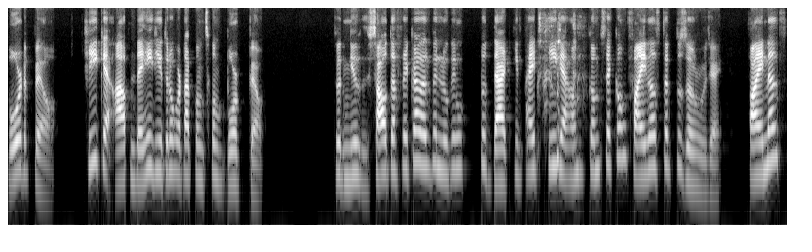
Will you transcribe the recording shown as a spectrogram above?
बोर्ड पे आओ। ठीक है, आप नहीं जीत रहे हो बट आप कम से कम बोर्ड पे आओ। तो new South Africa will be looking to that कि भाई ठीक है, हम कम से कम फाइनल्स तक तो ज़रूर जाए। फाइनल्स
